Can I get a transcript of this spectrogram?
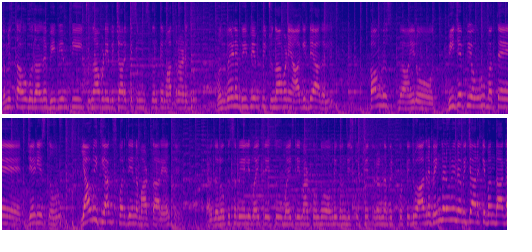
ಗಮನಿಸ್ತಾ ಹೋಗೋದಾದ್ರೆ ಬಿಬಿಎಂಪಿ ಚುನಾವಣೆ ವಿಚಾರಕ್ಕೆ ಸಂಬಂಧಿಸಿದಂತೆ ಮಾತನಾಡಿದ್ರು. ಒಂದು ವೇಳೆ ಬಿಬಿಎಂಪಿ ಚುನಾವಣೆ ಆಗಿದ್ದೇ ಆದಲ್ಲಿ ಕಾಂಗ್ರೆಸ್ ಏನು ಬಿ ಜೆ ಪಿಯವರು ಮತ್ತು ಜೆ ಡಿ ಎಸ್ನವರು ಯಾವ ರೀತಿಯಾಗಿ ಸ್ಪರ್ಧೆಯನ್ನು ಮಾಡ್ತಾರೆ ಅಂತೇಳಿ ಕಳೆದ ಲೋಕಸಭೆಯಲ್ಲಿ ಮೈತ್ರಿ ಇತ್ತು, ಮೈತ್ರಿ ಮಾಡಿಕೊಂಡು ಅವರಿಗೊಂದಿಷ್ಟು ಕ್ಷೇತ್ರಗಳನ್ನ ಬಿಟ್ಟುಕೊಟ್ಟಿದ್ರು ಆದರೆ ಬೆಂಗಳೂರಿನ ವಿಚಾರಕ್ಕೆ ಬಂದಾಗ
